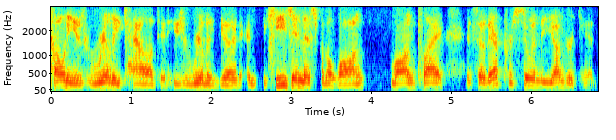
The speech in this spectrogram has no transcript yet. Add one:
Tony is really talented. He's really good, and he's in this for the long long play. And so they're pursuing the younger kids,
